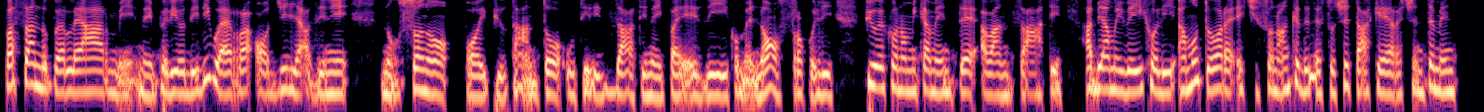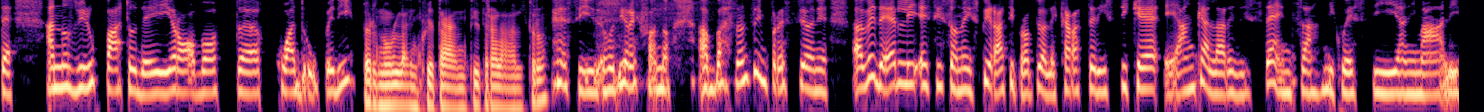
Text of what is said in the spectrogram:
passando per le armi nei periodi di guerra, oggi gli asini non sono poi più tanto utilizzati nei paesi come il nostro, quelli più economicamente avanzati. Abbiamo i veicoli a motore e ci sono anche delle società che recentemente hanno sviluppato dei robot quadrupedi. Per nulla inquietanti, tra l'altro. Eh sì, devo dire che fanno abbastanza impressione a vederli e si sono ispirati proprio alle caratteristiche e anche alla resistenza di questi animali.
